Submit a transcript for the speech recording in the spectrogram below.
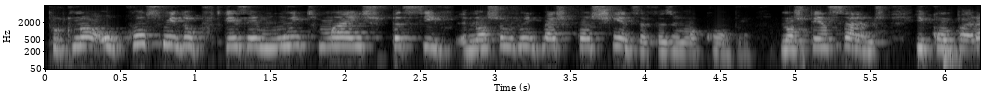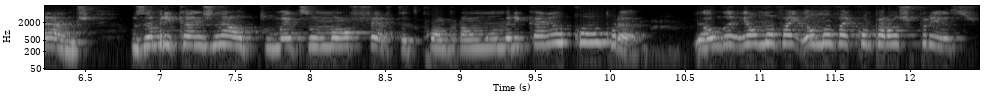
porque o consumidor português é muito mais passivo, nós somos muito mais conscientes a fazer uma compra, nós pensamos e comparamos. Os americanos não, tu metes uma oferta de compra a um americano, ele compra. Ele, ele, não vai, ele não vai comparar os preços.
